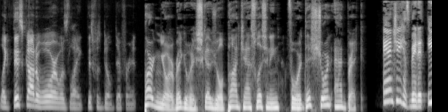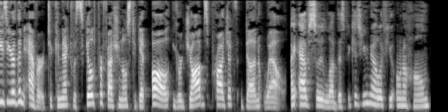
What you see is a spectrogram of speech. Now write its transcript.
like this God of War was like this was built different. Pardon your regularly scheduled podcast listening for this short ad break. Angi has made it easier than ever to connect with skilled professionals to get all your jobs projects done well. I absolutely love this because, you know, if you own a home,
